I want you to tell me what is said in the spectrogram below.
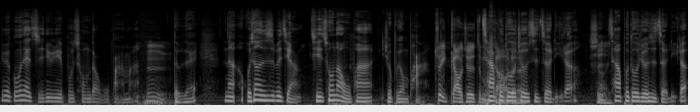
因为公债殖利率不冲到五八嘛，嗯，对不对？那我上次是不是讲，其实冲到五八你就不用怕，最高就是这么差不多就是这里了，是差不多就是这里了。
